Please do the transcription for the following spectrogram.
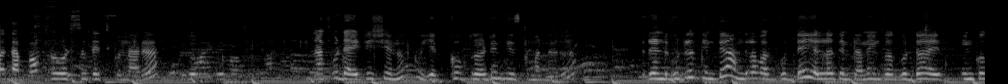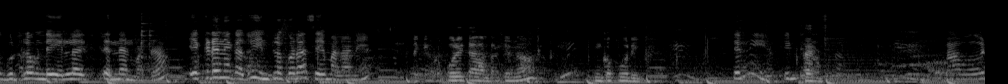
ఓతప్పం ఫ్రూట్స్ తెచ్చుకున్నారు. నాకు డైటీషియన్ ఎక్కువ ప్రోటీన్ తీసుకోమన్నారు. రెండు గుడ్లు తింటే అందులో ఒక గుడ్డే ఎల్లో తింటాను. ఇంకో గుడ్డ ఇంకో గుడ్లో ఉండే ఎల్లో అయితే తిన్నాను అనమాట ఎక్కడనే కాదు ఇంట్లో కూడా సేమ్ అలానే. ఇంకో పూరి ఇంకో పూరి. తిని తింటే. మా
